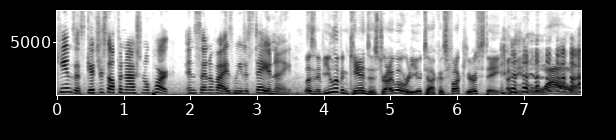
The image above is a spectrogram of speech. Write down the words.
Kansas, get yourself a national park. Incentivize me to stay a night. Listen, if you live in Kansas, drive over to Utah because fuck your state. I mean, wow,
